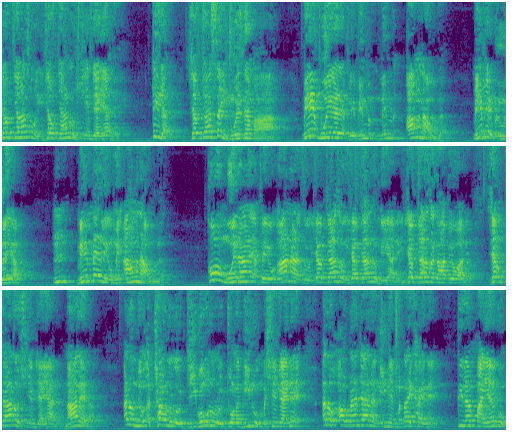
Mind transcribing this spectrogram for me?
ယောက်ျားဆိုရင်ယောက်ျားလို့ရှင်ပြန်ရတယ်တိလားယောက်ျားစိတ်မွေးစမ်းပါမင်းမွေးရတဲ့ဖေမင်းမင်းအားမနာဘူးလားမင်းဖေဘယ်လိုလဲရောက်ဟမ်မင်းမဲ့လေကိုမင်းအားမနာဘူးလားကိုယ်မွေးထားတဲ့အဖေကိုအားနာဆိုယောက်ျားဆိုယောက်ျားလို့နေရတယ်ယောက်ျားစကားပြောရတယ်ယောက်ျားလို့ရှင်ပြန်ရတယ်နားလဲလားအဲ့လိုမျိုးအချောက်လို့လို့ဒီဘုံလို့လို့ဒေါ်လာကြီးလို့မရှင်ပြန်နဲ့အဲ့လိုအောက်တန်းကြတဲ့နီးနဲ့မတိုက်ခိုက်နဲ့တီလန်ပိုင်ရဲကို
